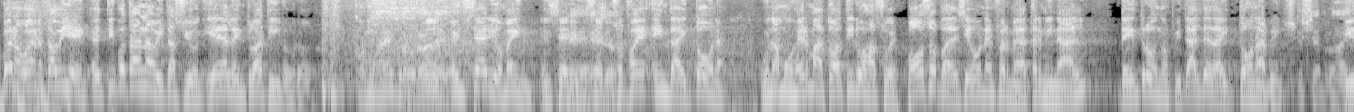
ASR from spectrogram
Bueno, bueno, está bien. El tipo estaba en la habitación y ella le entró a tiro, brother. ¿Cómo es eso, brother? En serio, men, en serio, ¿Qué en es serio. eso? Eso fue en Daytona. Una mujer mató a tiros a su esposo, padecía una enfermedad terminal dentro de un hospital de Daytona Beach. Y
